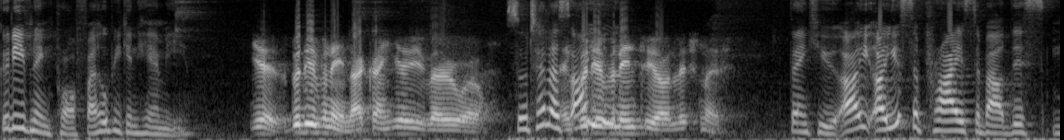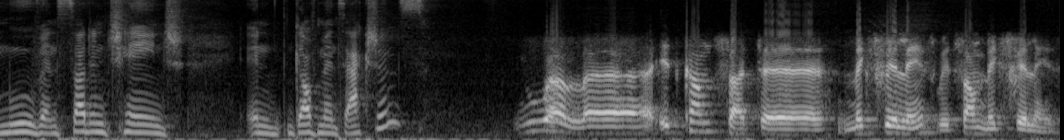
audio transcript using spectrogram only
Good evening, Prof. I hope you can hear me. Yes, good evening. I can hear you very well. So tell us, and good evening you, to your listeners. Thank you. Are, are you surprised about this move and sudden change in government's actions? Well, uh, it comes at uh, mixed feelings, with some mixed feelings.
